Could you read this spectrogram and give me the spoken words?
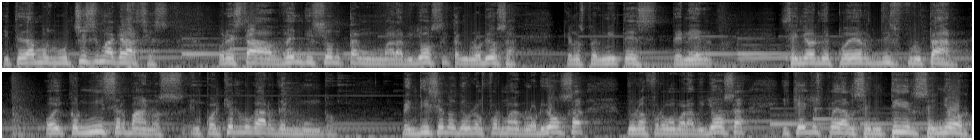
y te damos muchísimas gracias por esta bendición tan maravillosa y tan gloriosa que nos permites tener, Señor, de poder disfrutar hoy con mis hermanos en cualquier lugar del mundo. Bendícelos de una forma gloriosa, de una forma maravillosa y que ellos puedan sentir, Señor,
